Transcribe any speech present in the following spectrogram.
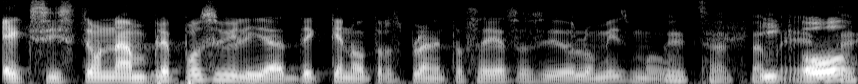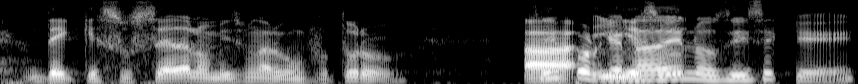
existe una amplia posibilidad de que en otros planetas haya sucedido lo mismo, güey. Y, Exactamente. o de que suceda lo mismo en algún futuro. güey. Sí, Ah, porque y eso- nadie nos dice que,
